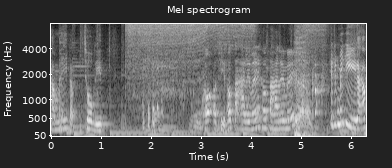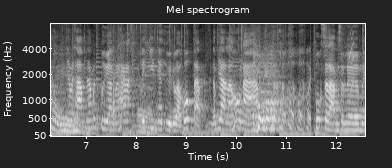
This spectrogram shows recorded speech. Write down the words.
ทำให้แบบโชคดี เขาเอาฉีดเข้าตาเลยไหมเข้าตาเลยไหม ก็จะไม่ดีนะครับผมอย่าไปทำนะมันเปลืองนะฮะเออไปกินอย่างอื่นดีกว่าพวกแบบน้ำยาล้างห้องน้ำพวกสลามสเลิมอะไร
